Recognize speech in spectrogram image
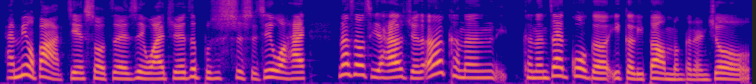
还没有办法接受这件事情，我还觉得这不是事实。其实我还。那时候其实还是觉得，呃，可能可能再过个一个礼拜，我们可能就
